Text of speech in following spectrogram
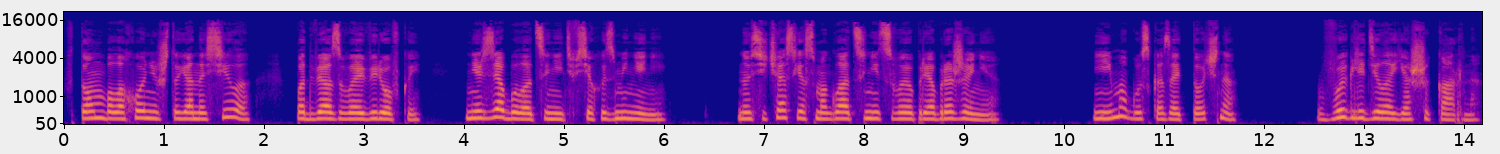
В том балахоне, что я носила, подвязывая веревкой, нельзя было оценить всех изменений. Но сейчас я смогла оценить свое преображение. И могу сказать точно, выглядела я шикарно.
